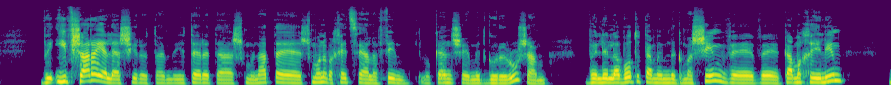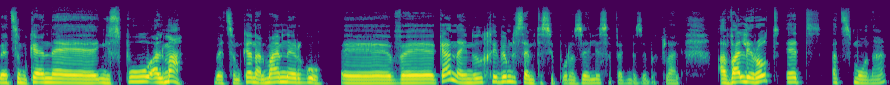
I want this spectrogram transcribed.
ואי אפשר היה להשאיר אותם יותר את השמונת, אה, שמונה וחצי אלפים, כאילו, כן, שהם התגוררו שם, וללוות אותם עם נגמשים ו- וכמה חיילים, בעצם, כן, אה, נספו על מה? בעצם, כן, על מה הם נהרגו. וכן, היינו חייבים לסיים את הסיפור הזה, אין לי ספק בזה בכלל. אבל לראות את עצמונה,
